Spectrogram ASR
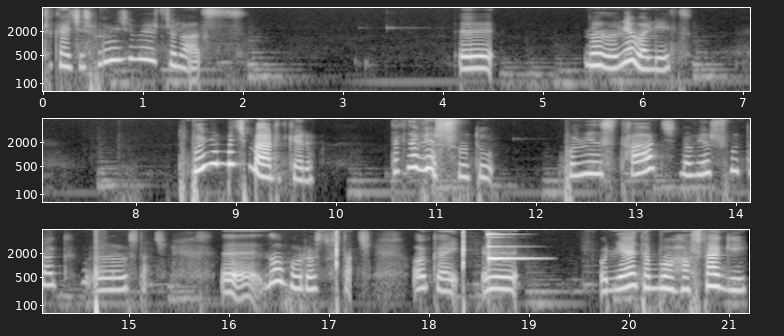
czekajcie, sprawdzimy jeszcze raz. Yy, no, no, nie ma nic. Tu powinien być marker. Tak na wierzchu tu powinien stać, na wierzchu tak yy, stać. Yy, no po prostu stać. Okej. yy, o nie, tam były hasztagi.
